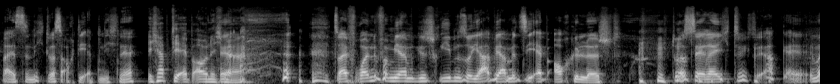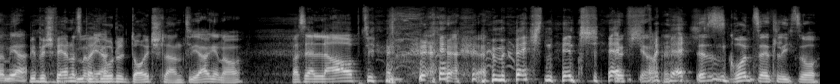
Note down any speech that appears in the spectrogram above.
Weißt du nicht, du hast auch die App nicht, ne? Ich habe die App auch nicht mehr. Zwei Freunde von mir haben geschrieben, so, ja, wir haben jetzt die App auch gelöscht. Du hast ja recht. Ich so, ja, okay, immer mehr. Wir beschweren uns immer bei mehr. Jodel Deutschland. Ja, genau. Was erlaubt. wir möchten den Chef genau. sprechen. Das ist grundsätzlich so.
